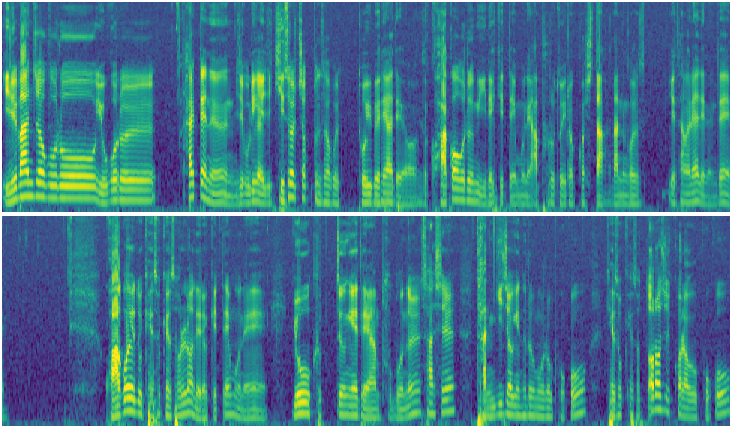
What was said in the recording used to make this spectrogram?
일반적으로 요거를 할 때는 이제 우리가 이제 기술적 분석을 도입을 해야 돼요. 그래서 과거 흐름이 이랬기 때문에 앞으로도 이럴 것이다 라는 걸 예상을 해야 되는데 과거에도 계속해서 흘러내렸기 때문에 요 급등에 대한 부분을 사실 단기적인 흐름으로 보고 계속해서 떨어질 거라고 보고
